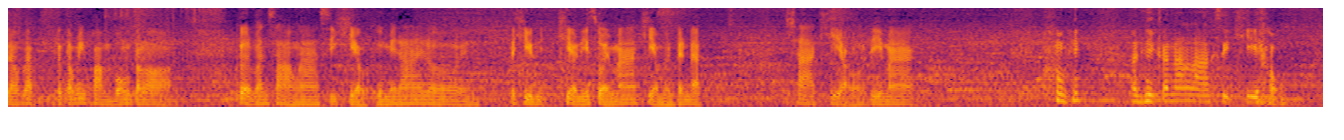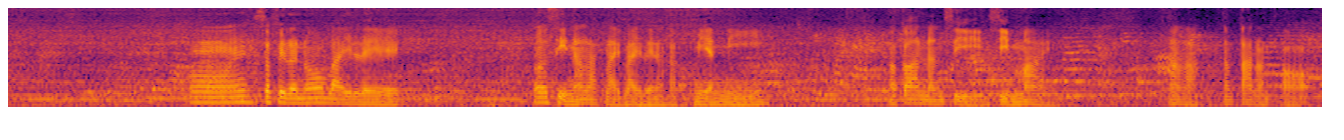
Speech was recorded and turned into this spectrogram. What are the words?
แล้วแบบจะต้องมีความบงตลอด เกิดวันเสาร์งาสีเขียวคือไม่ได้เลย แต่เขียวเขียวนี้สวยมากเขียวเหมือนเป็นแบบชาเขียวดีมากอุ๊ยอันนี้ก็น่ารักสีเขียวโอ้ยสฟิลโนใบเล็ก เออสีน่ารักหลายใบเลยนะครับ มีอันนี้ แล้วก็อันนั้นสีสีใหม่น่ารักน้ำตาลอ่อนๆ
